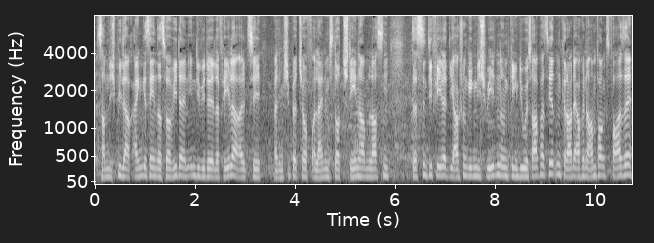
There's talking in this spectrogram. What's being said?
Das haben die Spieler auch eingesehen. Das war wieder ein individueller Fehler, als sie bei dem Schipatschow allein im Slot stehen haben lassen. Das sind die Fehler, die auch schon gegen die Schweden und gegen die USA passierten, gerade auch in der Anfangsphase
